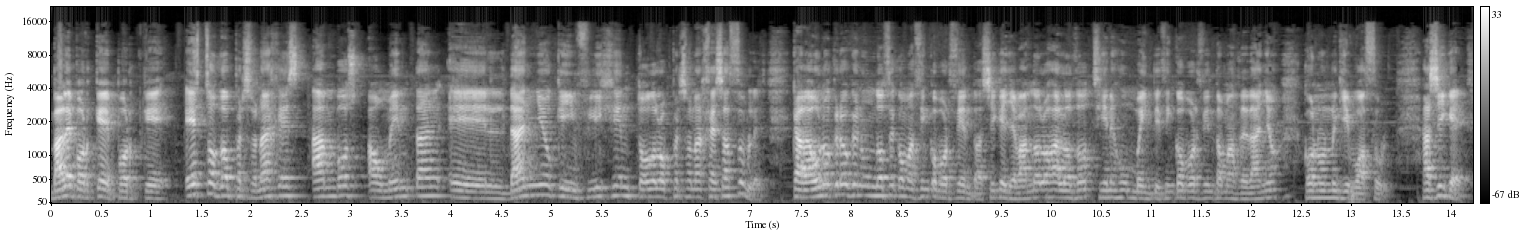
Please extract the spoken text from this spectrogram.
¿Vale? ¿Por qué? Porque estos dos personajes ambos aumentan el daño que infligen todos los personajes azules. Cada uno creo que en un 12,5%, así que llevándolos a los dos tienes un 25% más de daño con un equipo azul. Así que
